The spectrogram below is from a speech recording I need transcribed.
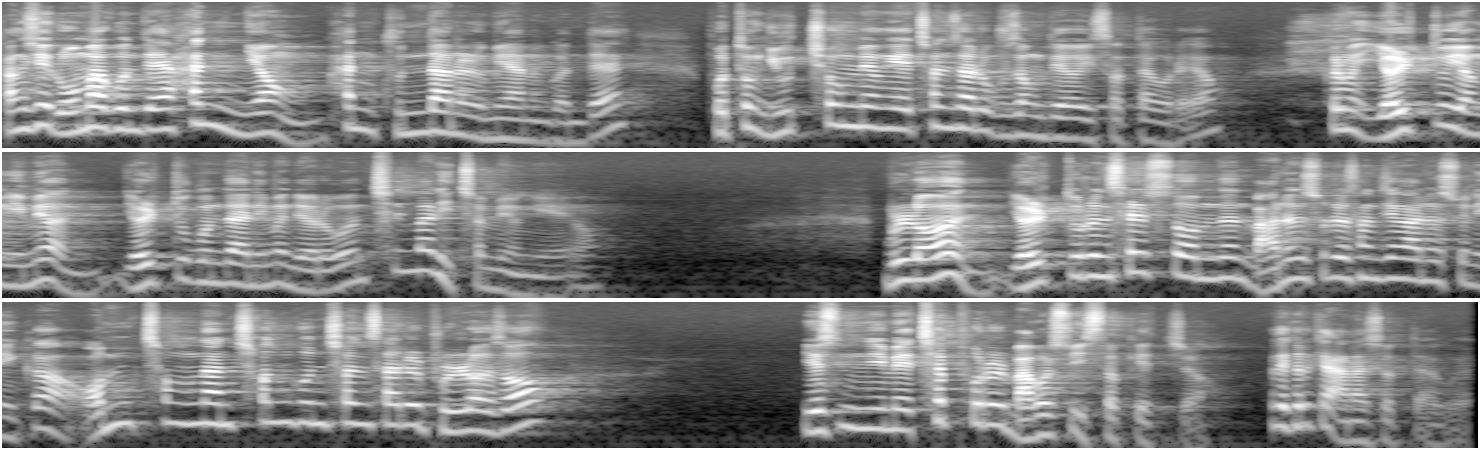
당시 로마 군대의 한 영, 한 군단을 의미하는 건데 보통 6천 명의 천사로 구성되어 있었다고 그래요. 그러면 12영이면 12군단이면 여러분 7만 2천 명이에요. 물론 열둘은 셀 수 없는 많은 수를 상징하는 수니까 엄청난 천군 천사를 불러서 예수님의 체포를 막을 수 있었겠죠. 근데 그렇게 안 하셨다고요.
